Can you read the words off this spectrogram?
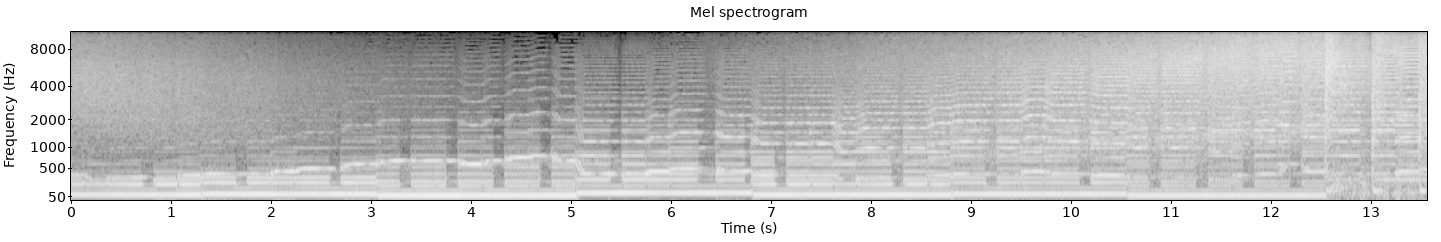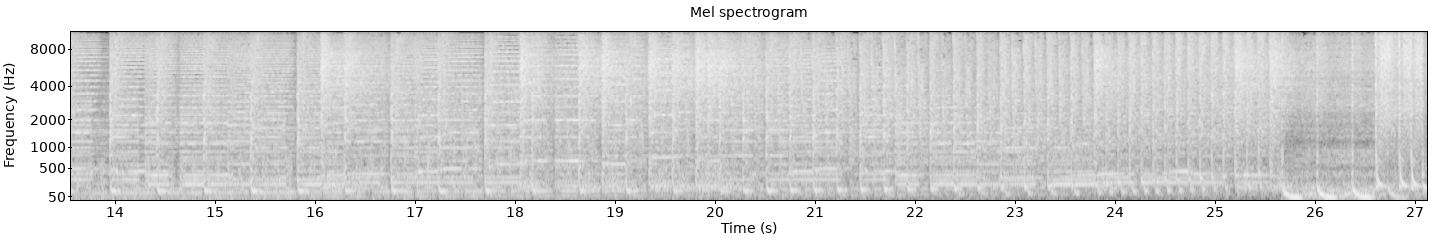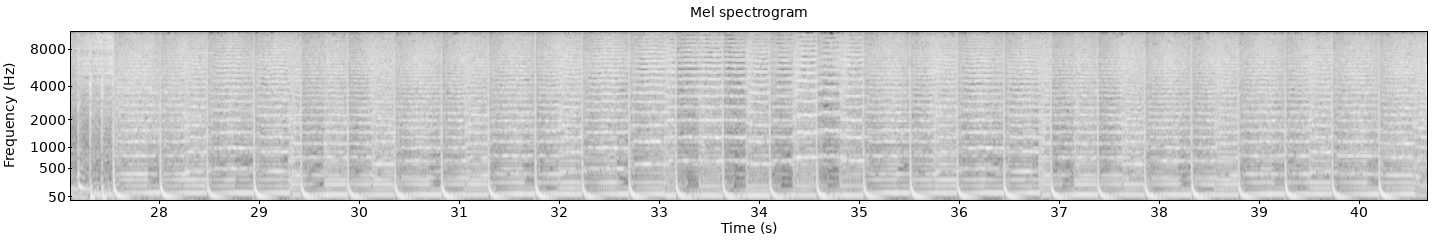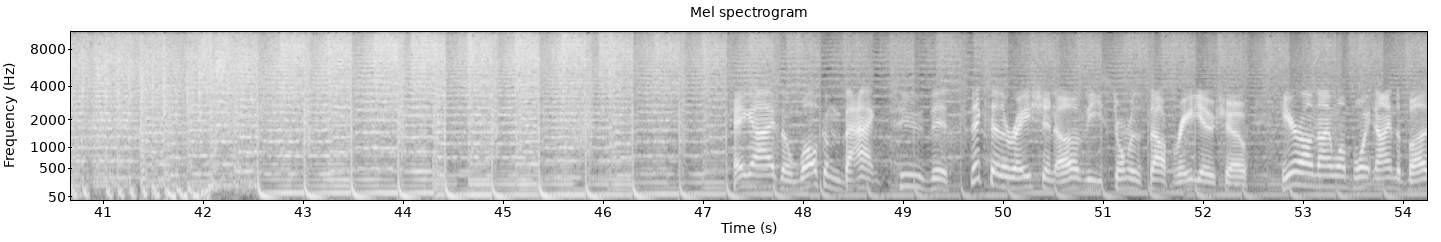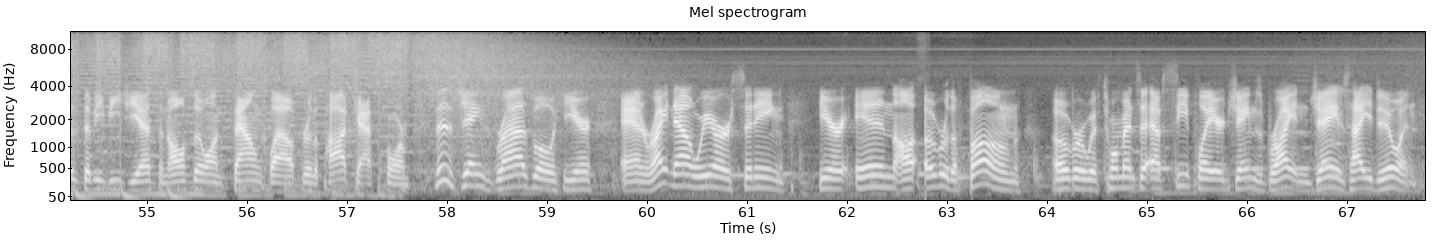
Guys, and welcome back to this sixth iteration of the Storm of the South radio show here on 91.9 The Buzz, WVGS, and also on SoundCloud for the podcast form. This is James Braswell here, and right now we are sitting here in uh, over the phone over with Tormenta FC player James Brighton. James, how you doing?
